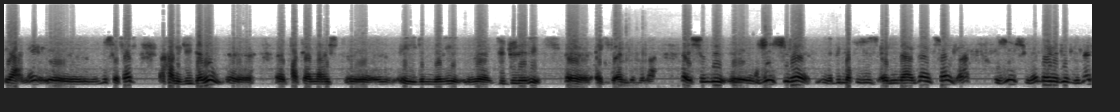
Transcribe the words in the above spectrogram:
Yani e, bu sefer hani liderin e, e paternalist e, eğilimleri ve güdüleri e, eklendi buna. E, şimdi e, uzun süre 1950'lerden sonra uzun süre böyle bir lider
